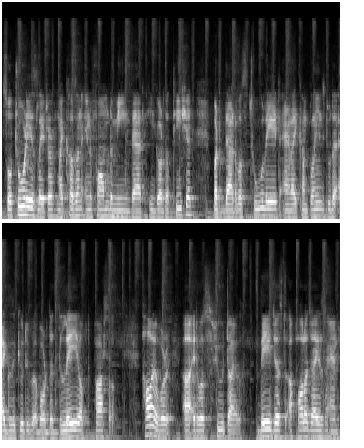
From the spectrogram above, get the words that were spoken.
So 2 days later, my cousin informed me that he got the t-shirt, but that was too late and I complained to the executive about the delay of the parcel. However, uh, it was futile. They just apologized and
